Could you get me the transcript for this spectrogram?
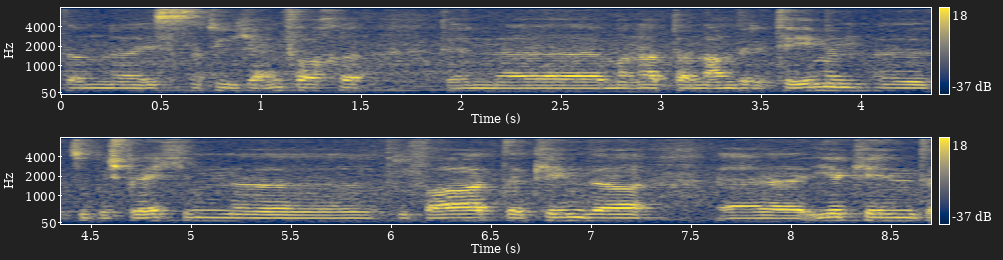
dann äh, ist es natürlich einfacher, denn äh, man hat dann andere Themen äh, zu besprechen, privat, Kinder, ihr Kind,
